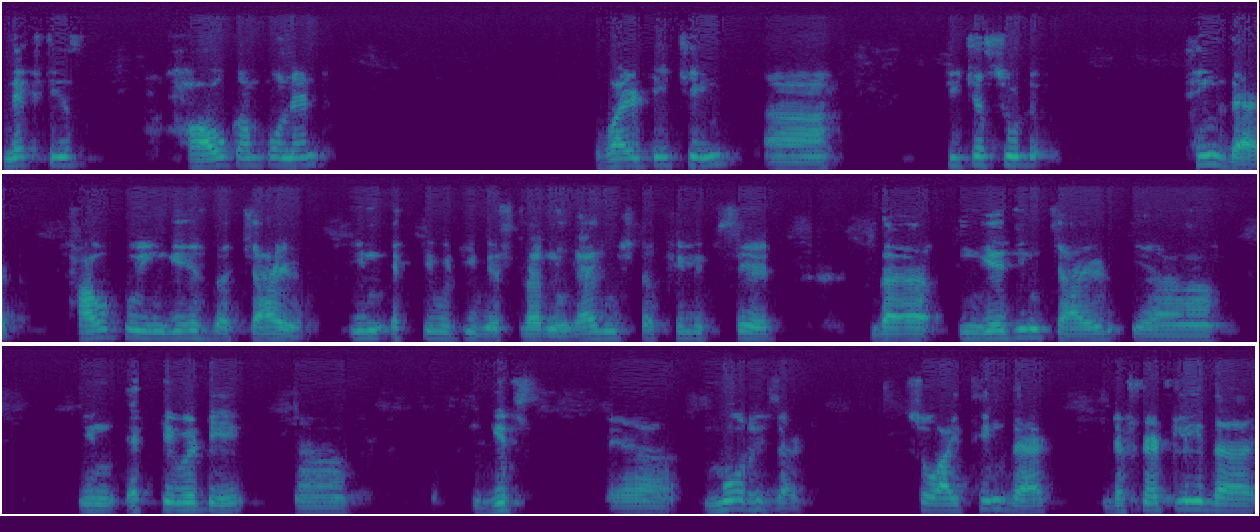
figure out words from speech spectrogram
Next is how component while teaching uh, teachers should think that how to engage the child in activity-based learning. As Mr. Phillips said, the engaging child uh, in activity uh, gives uh, more result. So I think that definitely the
